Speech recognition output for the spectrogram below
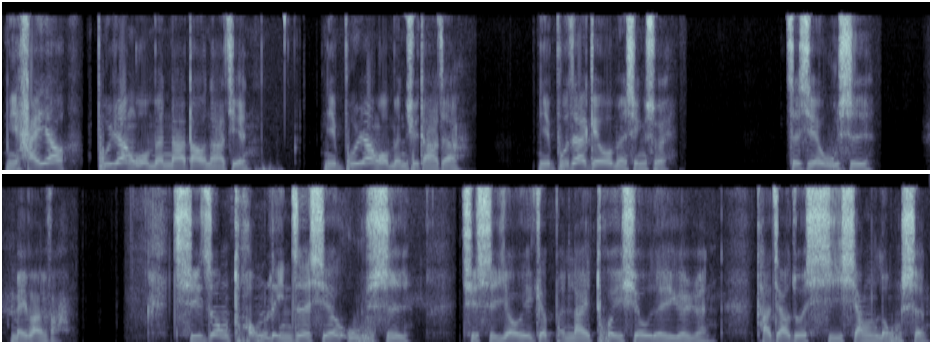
你还要不让我们拿刀拿剑，你不让我们去打仗。你不再给我们薪水，这些武士没办法。其中统领这些武士，其实有一个本来退休的一个人，他叫做西乡隆盛。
